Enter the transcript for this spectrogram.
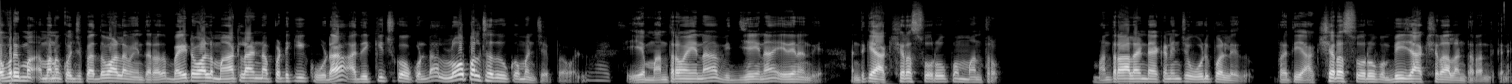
ఎవరి మనం కొంచెం పెద్దవాళ్ళం అయిన తర్వాత బయట వాళ్ళు మాట్లాడినప్పటికీ కూడా అది ఎక్కించుకోకుండా లోపల చదువుకోమని చెప్పేవాళ్ళు. ఏ మంత్రమైనా విద్య అయినా ఏదైనా అందుకే. అక్షర స్వరూపం మంత్రం. మంత్రాలంటే ఎక్కడి నుంచో ఊడిపడలేదు. ప్రతి అక్షర స్వరూపం బీజాక్షరాలు అంటారు అందుకని.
